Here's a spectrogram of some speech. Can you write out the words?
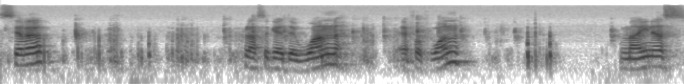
0 plus I get the 1 f of 1 minus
